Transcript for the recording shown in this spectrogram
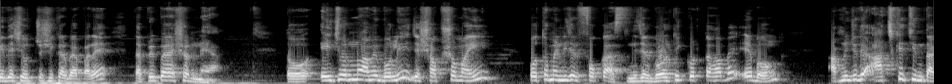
বিদেশি উচ্চশিক্ষার ব্যাপারে তার প্রিপারেশন নেয়া। তো এই জন্য আমি বলি যে সবসময়ই প্রথমে নিজের ফোকাস নিজের গোল ঠিক করতে হবে এবং আপনি যদি আজকে চিন্তা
